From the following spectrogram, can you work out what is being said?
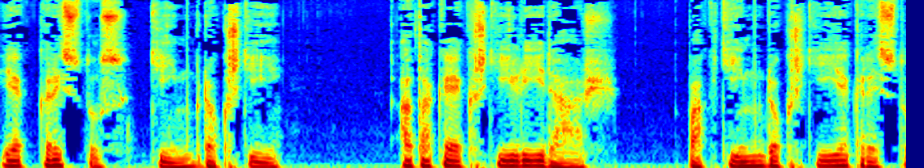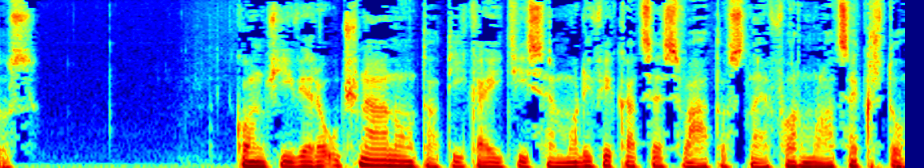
je Kristus tím, kdo křtí. A také křtí Lídáš, pak tím, kdo křtí, je Kristus. Končí věroučná nota týkající se modifikace svátostné formulace křtu.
